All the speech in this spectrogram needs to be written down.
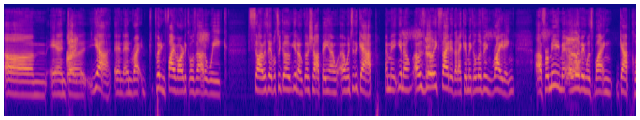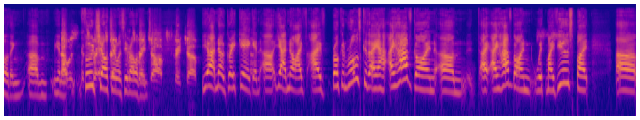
Um, and uh, yeah, and and write, putting five articles out a week. So I was able to go, you know, go shopping. I, I went to the Gap. I mean, you know, I was really excited that I could make a living writing. Uh, for me, ma- a living was buying Gap clothing. Um, you know, was food great- shelter great- was irrelevant. Great job. Great job. Yeah, no, great gig, and uh, yeah, no, I've I've broken rules because I I have gone um I I have gone with my views, but uh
